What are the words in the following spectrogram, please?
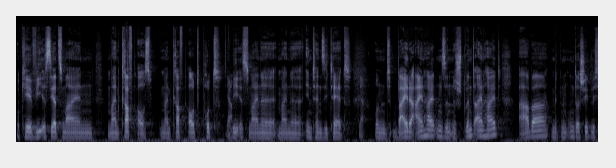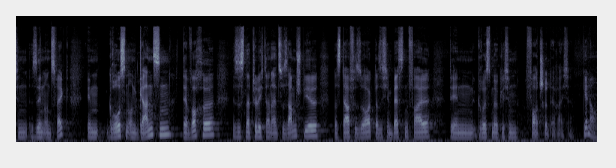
okay, wie ist jetzt mein, mein Kraftaus, mein Kraftoutput, Ja. wie ist meine, meine Intensität. Ja. Und beide Einheiten sind eine Sprinteinheit, aber mit einem unterschiedlichen Sinn und Zweck. Im Großen und Ganzen der Woche ist es natürlich dann ein Zusammenspiel, was dafür sorgt, dass ich im besten Fall den größtmöglichen Fortschritt erreiche. Genau.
